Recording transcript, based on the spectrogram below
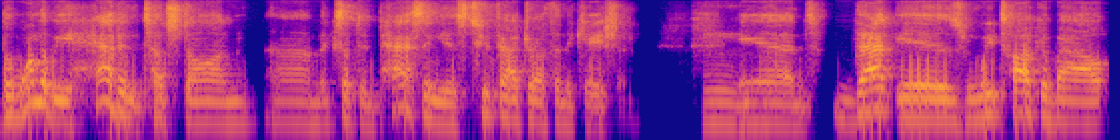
The one that we haven't touched on, um, except in passing, is two-factor authentication. Mm. And that is when we talk about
